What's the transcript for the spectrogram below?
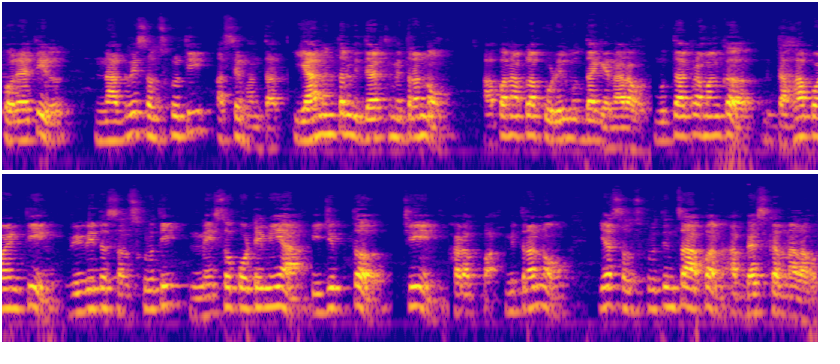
खोऱ्यातील नागरी संस्कृती असे म्हणतात. यानंतर विद्यार्थी मित्रांनो आपण आपला पुढील मुद्दा घेणार आहोत. मुद्दा क्रमांक दहा पॉईंट तीन विविध संस्कृती मेसोपोटेमिया इजिप्त चीन हडप्पा. मित्रांनो या संस्कृतींचा आपण अभ्यास करणार आहोत.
